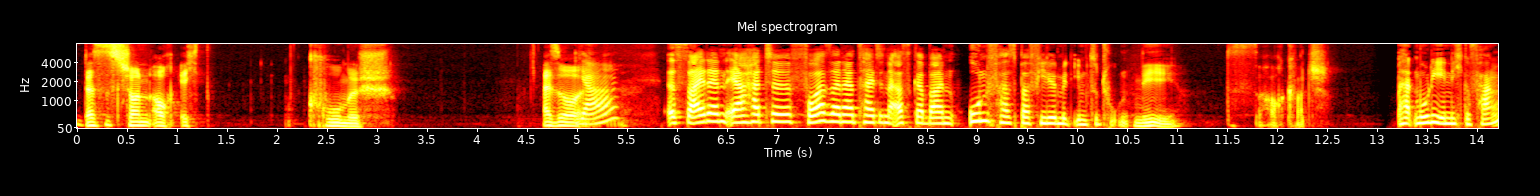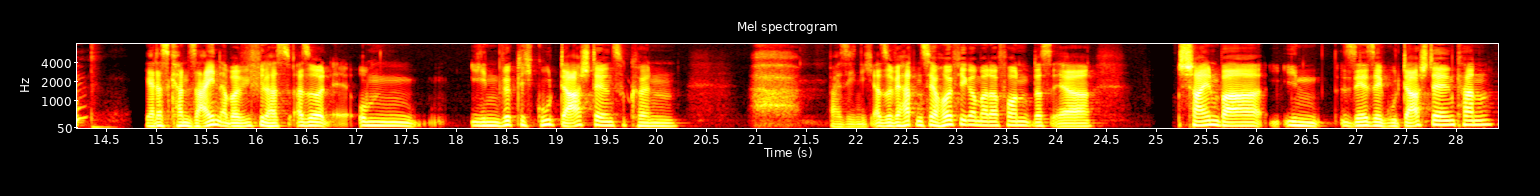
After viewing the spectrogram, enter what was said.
Das ist schon auch echt komisch. Also, Ja. Es sei denn, er hatte vor seiner Zeit in Azkaban unfassbar viel mit ihm zu tun. nee, das ist doch auch Quatsch. Hat Moody ihn nicht gefangen? Ja, das kann sein, aber wie viel hast du, also um ihn wirklich gut darstellen zu können, weiß ich nicht. Also wir hatten es ja häufiger mal davon, dass er scheinbar ihn sehr, sehr gut darstellen kann,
